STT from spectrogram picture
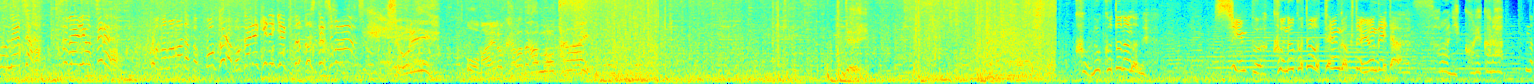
お姉ちゃん滑り落ちるこのままだと僕らも瓦礫に激突してしまうジョリーお前の体が持たないことなのね。神父はこのことを天国と呼んでいた。さらにこれからな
